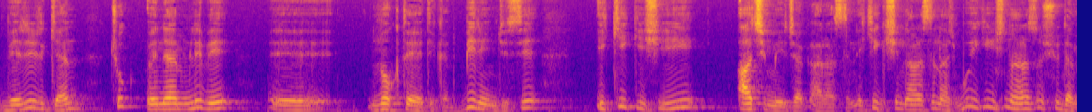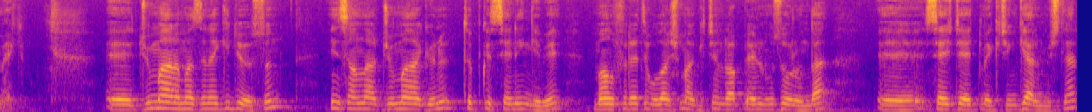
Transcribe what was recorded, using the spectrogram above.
verirken çok önemli bir e, noktaya dikkat. Birincisi iki kişiyi açmayacak arasını. İki kişinin arasını aç. Bu iki kişinin arası şu demek. E, cuma namazına gidiyorsun. İnsanlar cuma günü tıpkı senin gibi mağfirete ulaşmak için Rablerinin huzurunda e, secde etmek için gelmişler.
